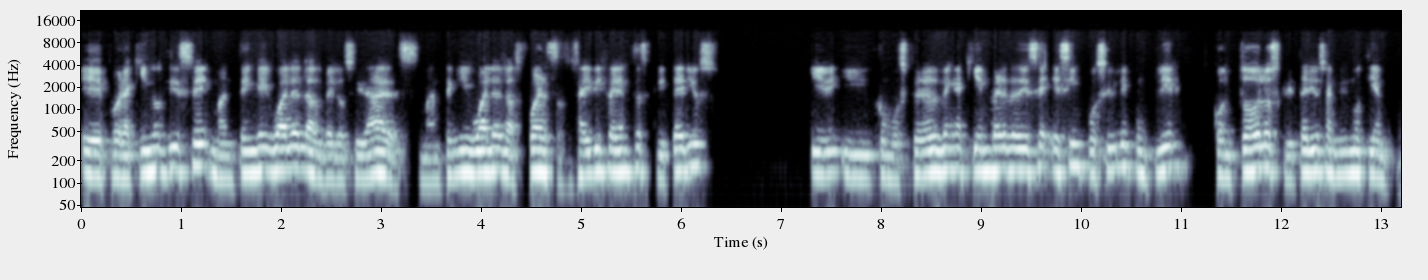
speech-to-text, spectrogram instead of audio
Eh, por aquí nos dice mantenga iguales las velocidades, mantenga iguales las fuerzas. Hay diferentes criterios y, como ustedes ven aquí en verde dice, es imposible cumplir con todos los criterios al mismo tiempo.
